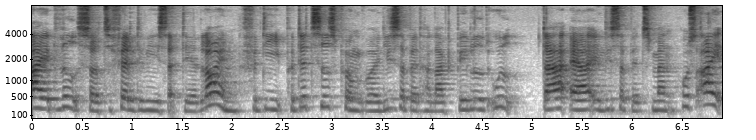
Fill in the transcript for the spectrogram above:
Eid ved så tilfældigvis, at det er løgn, fordi på det tidspunkt, hvor Elisabeth har lagt billedet ud, der er Elisabeths mand hos Eid.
